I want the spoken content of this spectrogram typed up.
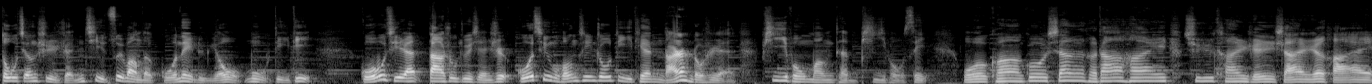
都将是人气最旺的国内旅游目的地。果不其然，大数据显示，国庆黄金周第一天哪哪都是人，People Mountain People Sea。我跨过山和大海去看人山人海，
